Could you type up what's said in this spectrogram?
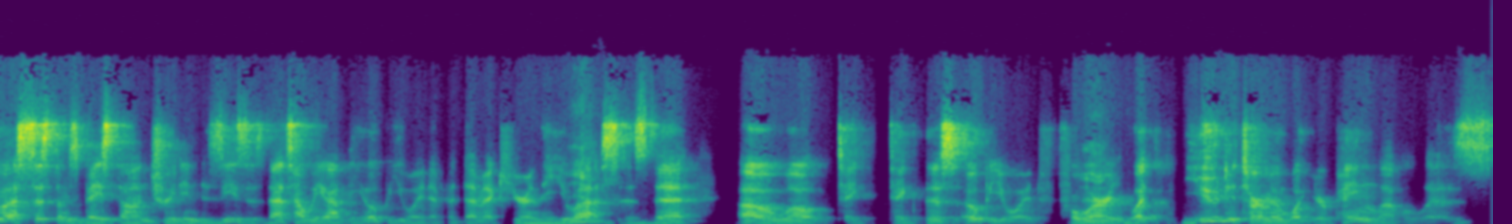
US system is based on treating diseases. That's how we got the opioid epidemic here in the US yeah. is that oh well take take this opioid for yeah. what you determine what your pain level is.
